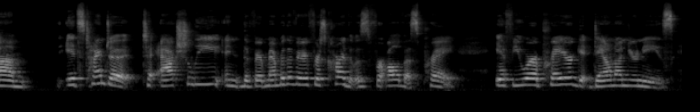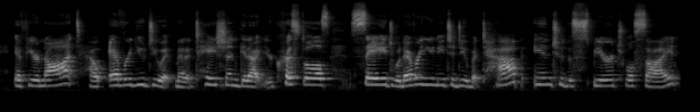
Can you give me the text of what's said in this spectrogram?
um, it's time to to actually and the remember the very first card that was for all of us pray if you are a prayer get down on your knees if you're not however you do it meditation get out your crystals sage whatever you need to do but tap into the spiritual side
